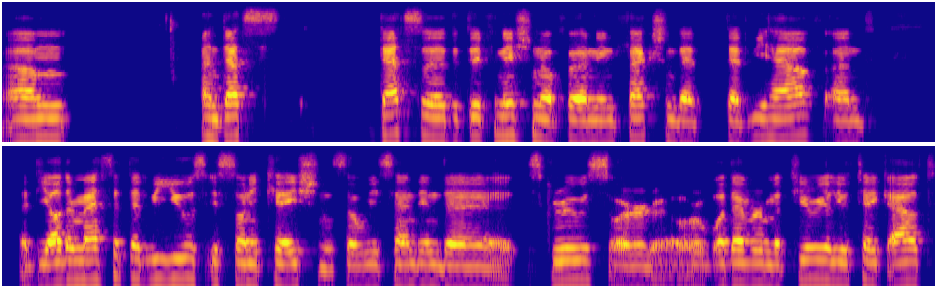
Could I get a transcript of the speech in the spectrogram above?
Um, and that's that's uh, the definition of an infection that that we have. And the other method that we use is sonication so we send in the screws or or whatever material you take out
